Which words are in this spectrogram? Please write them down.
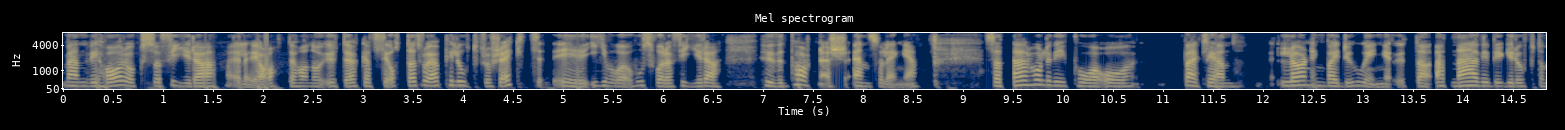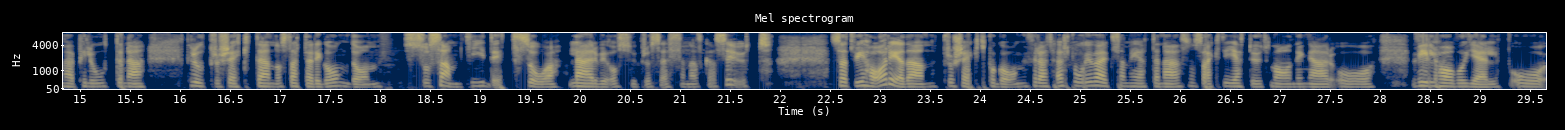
Men vi har också fyra, eller ja, det har nog utökats till åtta tror jag, pilotprojekt eh, i, hos våra fyra huvudpartners än så länge. Så att där håller vi på och verkligen learning by doing. Utan att när vi bygger upp de här piloterna, pilotprojekten och startar igång dem så samtidigt så lär vi oss hur processerna ska se ut. Så att vi har redan projekt på gång för att här står ju verksamheterna som sagt i jätteutmaningar och vill ha vår hjälp och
